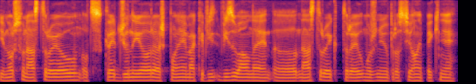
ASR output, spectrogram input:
je množstvo nástrojov od Scratch Junior až po neviem aké vizuálne e, nástroje, ktoré umožňujú proste veľmi pekne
